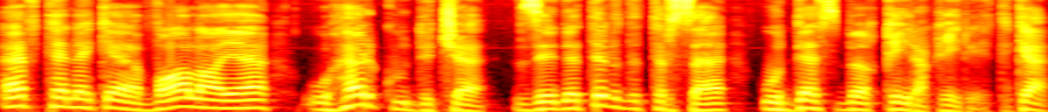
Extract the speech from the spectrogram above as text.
ev teneke vala ye û her ku diçe zêdetir ditirse û dest bi qîreqîrê dike.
